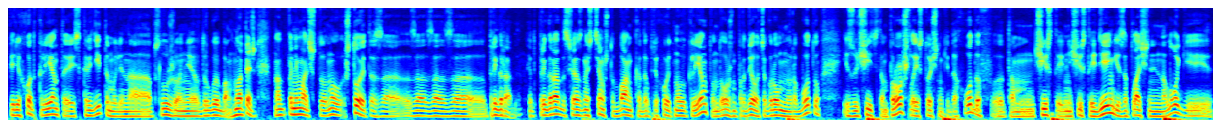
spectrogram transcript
переход клиента из кредитом или на обслуживание в другой банк. Но, опять же, надо понимать, что, ну, что это за, за, за, за преграды. Это преграды связаны с тем, что банк, когда приходит новый клиент, он должен проделать огромную работу, изучить там прошлое, источники доходов, э, там чистые, нечистые деньги, заплаченные налоги,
